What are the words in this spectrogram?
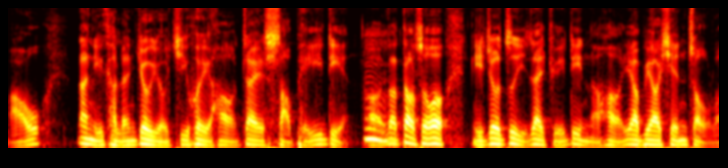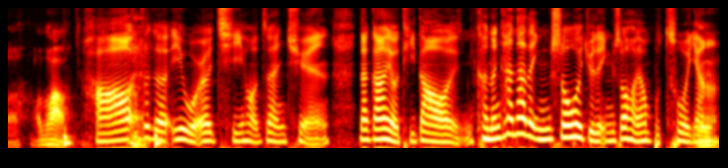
毛。那你可能就有机会哈，再少赔一点啊。那到时候你就自己再决定了哈，要不要先走了，好不好？好，这个一五二七哈赚钱。那刚刚有提到，可能看它的营收会觉得营收好像不错样，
